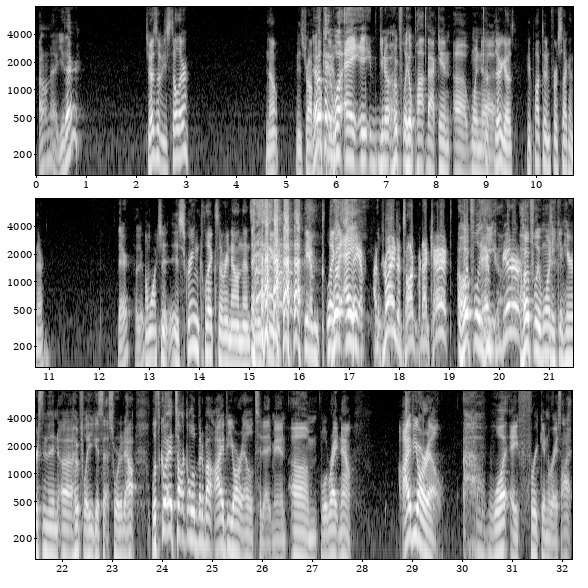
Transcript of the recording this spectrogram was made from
I don't know. You there? Joseph. You still there? No, he's dropped. out Okay. again. Well, hey, it, you know, hopefully he'll pop back in uh, when uh, there he goes. He popped in for a second there. There. Hello. I'm watching his screen clicks every now and then, so we see, see him click. Wait, hey- I'm, I'm trying to talk, but I can't. Hopefully Damn he. computer. Hopefully one he can hear us, and then uh, hopefully he gets that sorted out. Let's go ahead and talk a little bit about IVRL today, man. Um, well, right now, IVRL. What a freaking race! I.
